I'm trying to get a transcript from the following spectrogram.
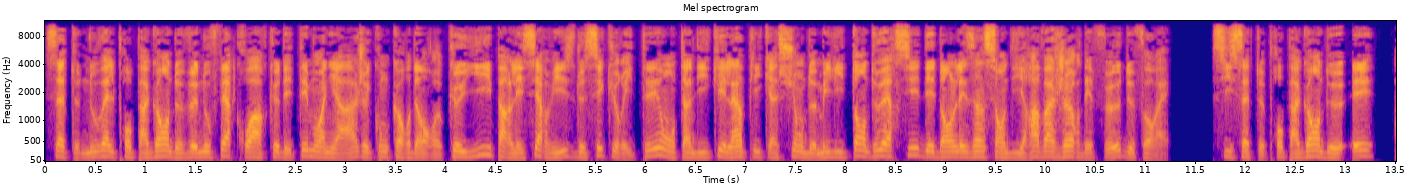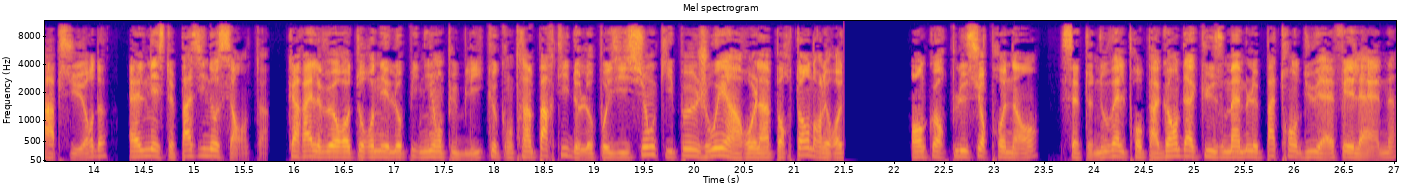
Cette nouvelle propagande veut nous faire croire que des témoignages concordants recueillis par les services de sécurité ont indiqué l'implication de militants de RCD dans les incendies ravageurs des feux de forêt. Si cette propagande est absurde, elle n'est pas innocente, car elle veut retourner l'opinion publique contre un parti de l'opposition qui peut jouer un rôle important dans le Encore plus surprenant, cette nouvelle propagande accuse même le patron du FLN,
